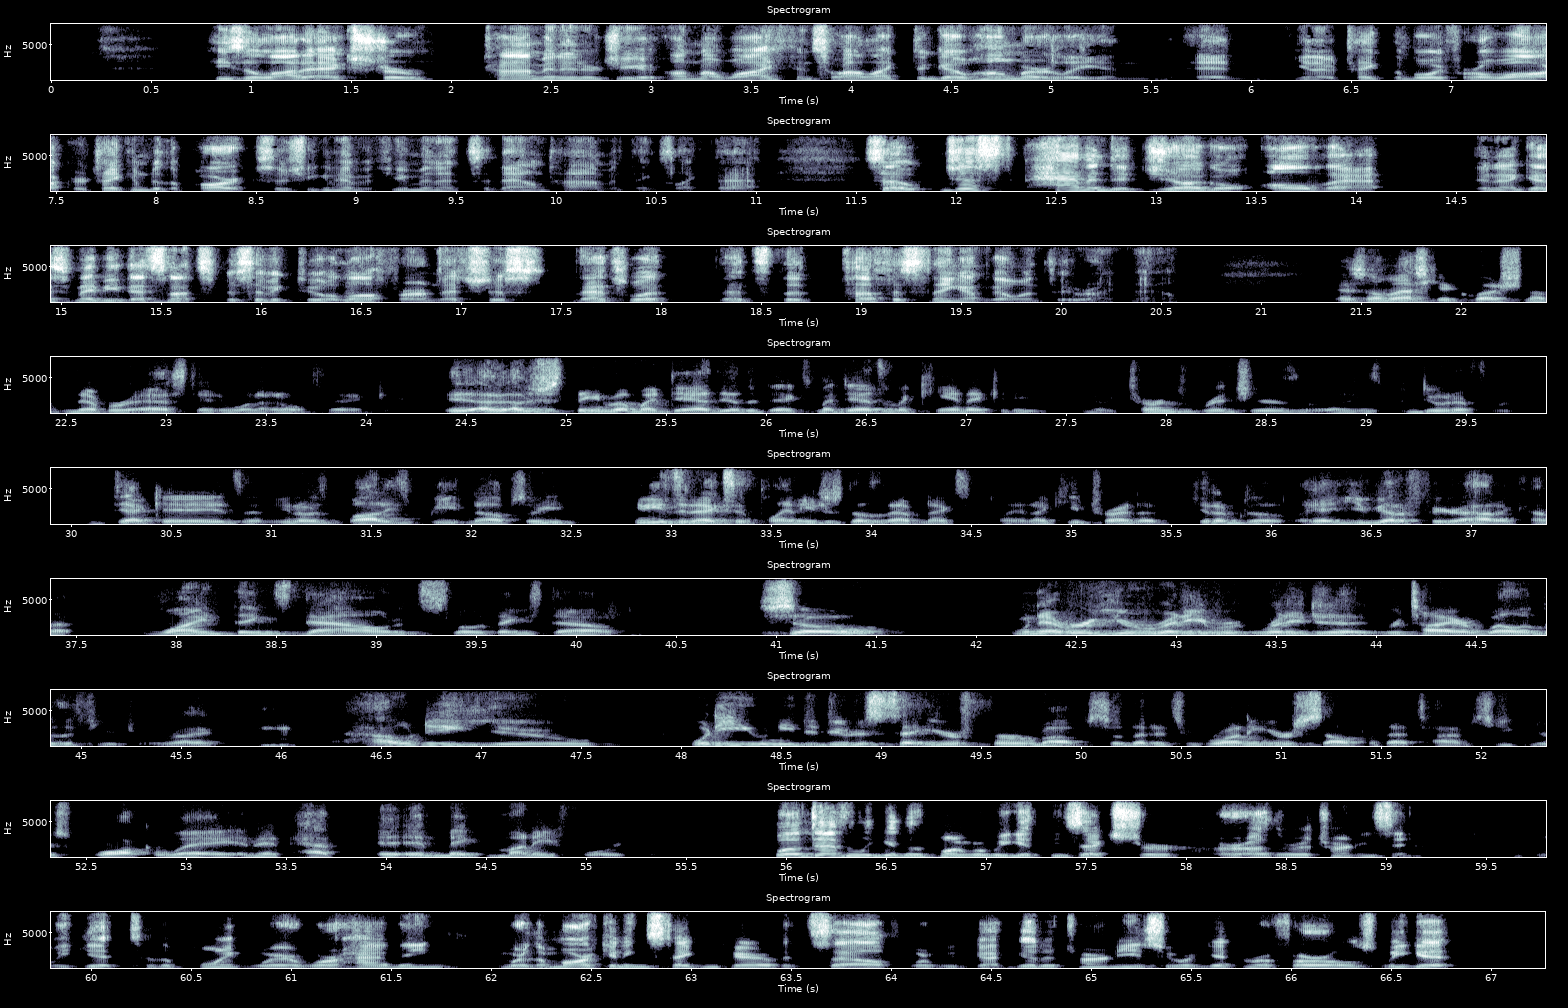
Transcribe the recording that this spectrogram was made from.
he's a lot of extra time and energy on my wife. And so i like to go home early and and you know take the boy for a walk or take him to the park so she can have a few minutes of downtime and things like that so just having to juggle all that, and I guess maybe that's not specific to a law firm. That's just that's what that's the toughest thing I'm going through right now. Yeah, so I'm asking a question I've never asked anyone. I don't think. I, I, was just thinking about my dad the other day because my dad's a mechanic and he, you know, he turns wrenches. And he's been doing it for decades, and you know his body's beaten up. So he he needs an exit plan. He just doesn't have an exit plan. I keep trying to get him to, hey, you got to figure out how to kind of wind things down and slow things down. So, whenever you're ready ready to retire well into the future, right? Mm-hmm. How do you what do you need to do to set your firm up so that it's running yourself at that time so you can just walk away and it have it, it make money for you? Well, definitely get to the point where we get these extra or other attorneys in. We get to the point where we're having where the marketing's taking care of itself, where we've got good attorneys who are getting referrals. We get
